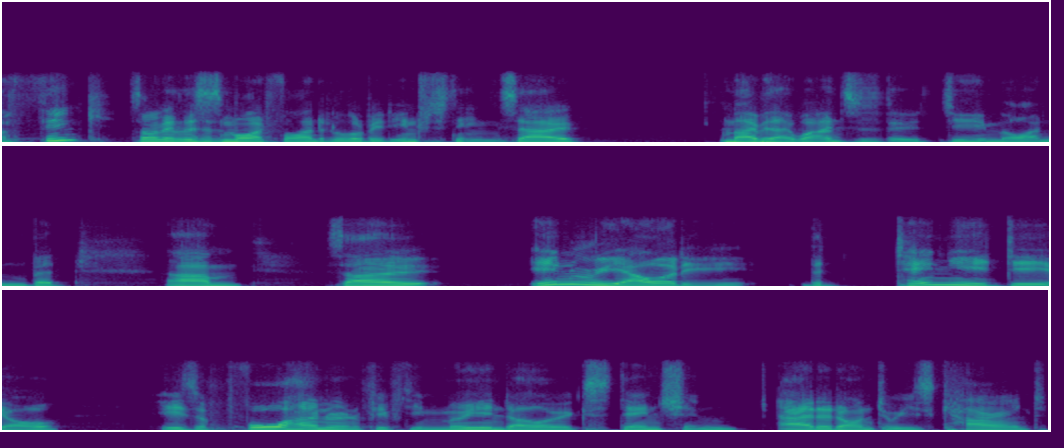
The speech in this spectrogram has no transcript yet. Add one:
I think some of our listeners might find it a little bit interesting. So maybe they won't you mightn't. But um, so in reality, the 10 year deal is a $450 million extension added onto his current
